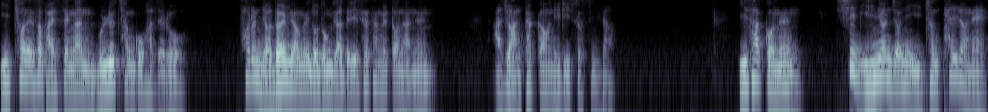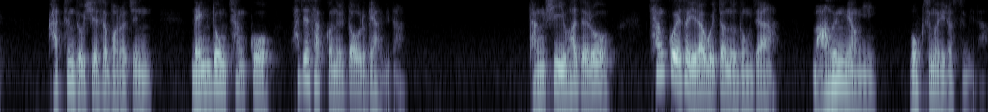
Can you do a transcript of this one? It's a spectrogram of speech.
이천에서 발생한 물류창고 화재로 38명의 노동자들이 세상을 떠나는 아주 안타까운 일이 있었습니다. 이 사건은 12년 전인 2008년에 같은 도시에서 벌어진 냉동 창고 화재 사건을 떠오르게 합니다. 당시 이 화재로 창고에서 일하고 있던 노동자 40명이 목숨을 잃었습니다.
